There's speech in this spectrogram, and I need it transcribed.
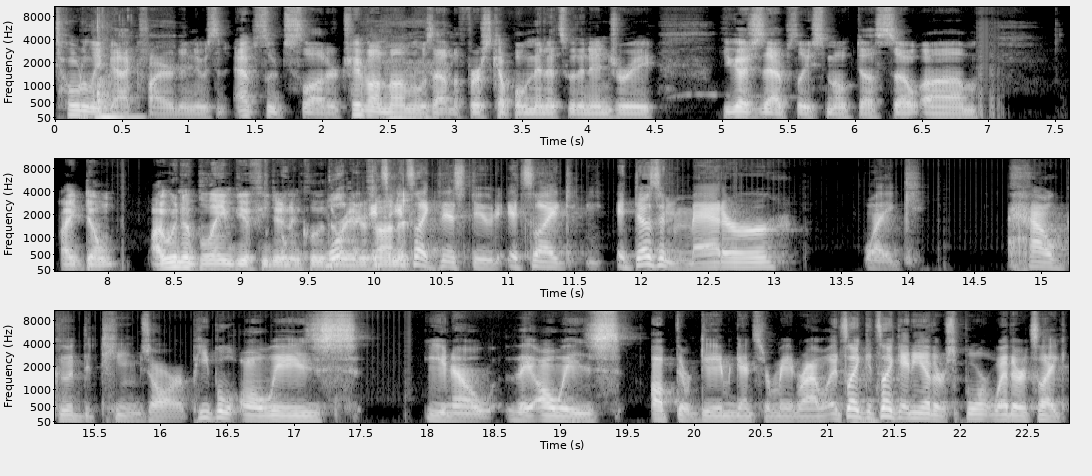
totally backfired, and it was an absolute slaughter. Trayvon Mullen was out in the first couple minutes with an injury. You guys just absolutely smoked us. So um, I don't. I wouldn't have blamed you if you didn't include the Raiders it's, on it's it. like this, dude. It's like it doesn't matter like how good the teams are. People always, you know, they always up their game against their main rival. It's like it's like any other sport, whether it's like,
